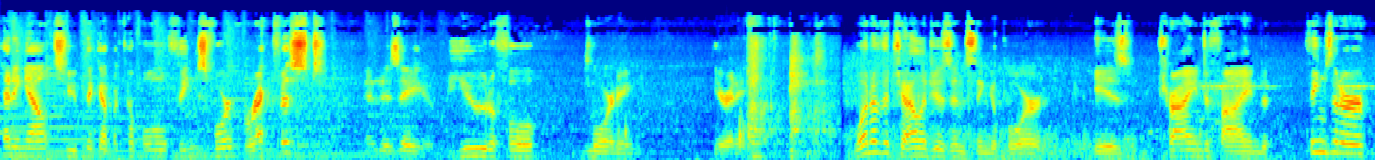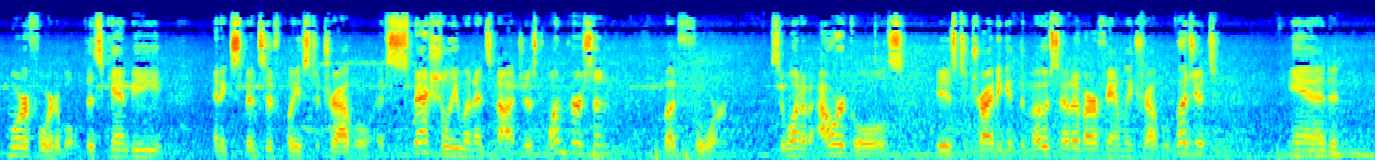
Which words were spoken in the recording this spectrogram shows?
heading out to pick up a couple things for breakfast. And it is a beautiful morning here in Asia. One of the challenges in Singapore is trying to find things that are more affordable. This can be an expensive place to travel, especially when it's not just one person, but four. So one of our goals is to try to get the most out of our family travel budget and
